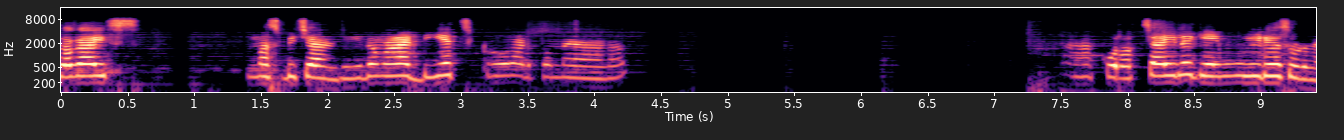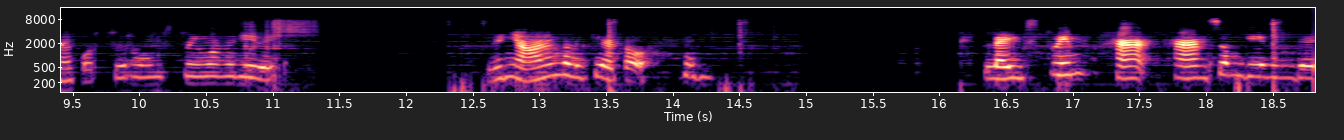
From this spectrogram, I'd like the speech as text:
so guys must be challenging ഇത് നമ്മളെ ഡി എച്ച് ക്രൂ നടത്തുന്നതാണ്. ആ, കുറച്ചായില്ലേ ഗെയിമിംഗ് വീഡിയോസ് ഇടുന്നത് കുറച്ച് റൂം സ്ട്രീം അങ്ങ് ചെയ്തേ ഇത് ഞാനും കളിക്കും കേട്ടോ. ലൈവ് സ്ട്രീം ഹാൻസം ഗെയിമിന്റെ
